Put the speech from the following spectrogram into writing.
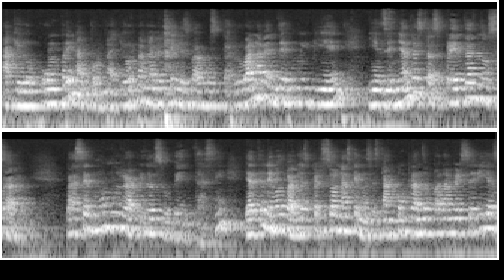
a que lo compren al por mayor, van a ver que les va a gustar, lo van a vender muy bien y enseñando estas prendas no saben. Va a ser muy, muy rápido su venta, ¿sí? Ya tenemos varias personas que nos están comprando para mercerías,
